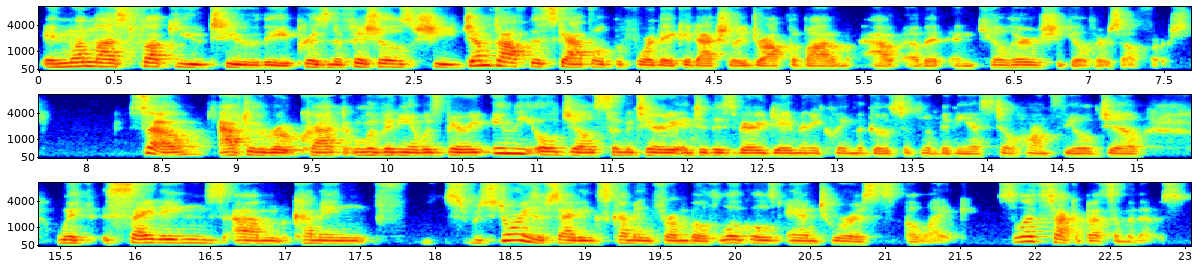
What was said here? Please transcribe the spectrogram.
in one last fuck you to the prison officials, she jumped off the scaffold before they could actually drop the bottom out of it and kill her. She killed herself first. So, after the rope cracked, Lavinia was buried in the old jail cemetery, and to this very day, many claim the ghost of Lavinia still haunts the old jail, with sightings um, coming, stories of sightings coming from both locals and tourists alike. So, let's talk about some of those.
